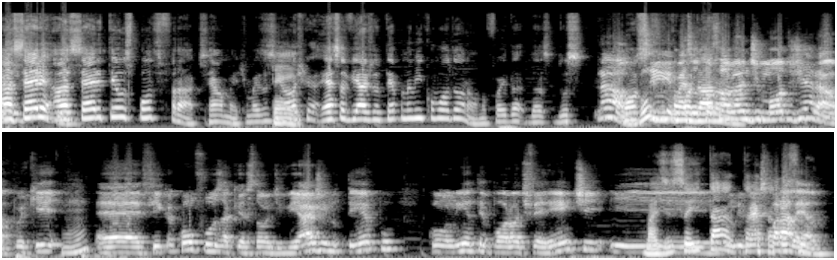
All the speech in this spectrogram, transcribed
a, a série a série tem os pontos fracos, realmente. Mas assim, tem. eu acho que essa viagem no tempo não me incomodou, não. Não foi da, das, dos. Não, sim, mas eu tô falando não. de modo geral, porque uhum. é, fica confusa a questão de viagem no tempo com linha temporal diferente e. Mas isso aí tá. tá universo tá, tá paralelo.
